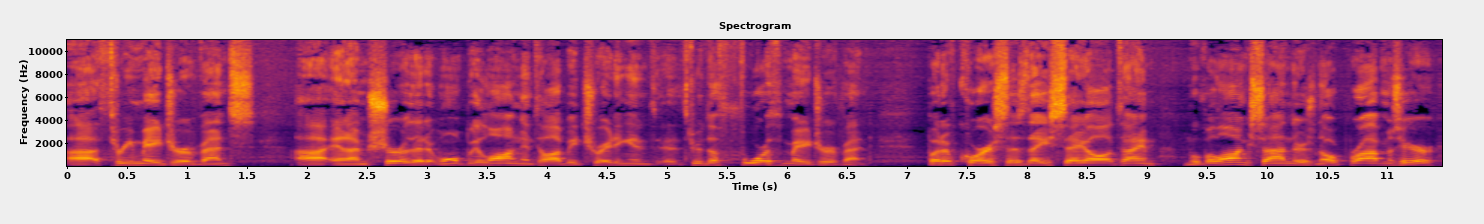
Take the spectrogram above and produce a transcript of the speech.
uh, three major events. Uh, and I'm sure that it won't be long until I'll be trading in, uh, through the fourth major event. But of course, as they say all the time, move along, son, there's no problems here.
